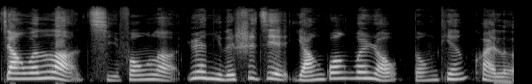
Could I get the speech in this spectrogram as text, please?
降温了起风了愿你的世界阳光温柔冬天快乐。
